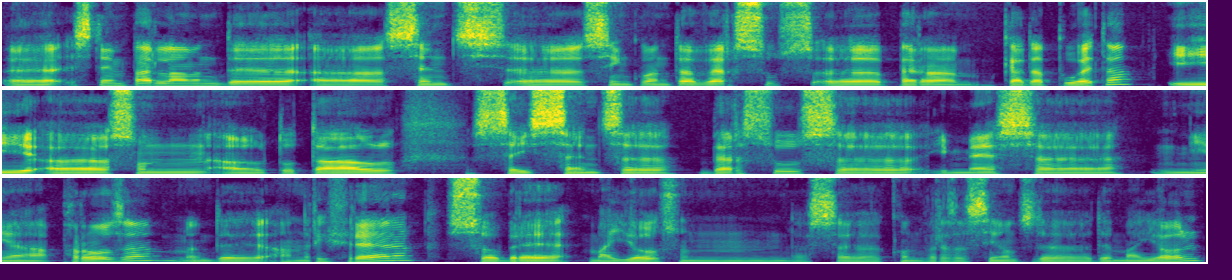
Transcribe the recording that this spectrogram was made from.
Eh, estem parlant de uh, 150 versos uh, per cada poeta i uh, són al total 600 versos uh, i més uh, n'hi ha prosa d'Henri Frère sobre Mayol, són les uh, conversacions de, de Mayol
